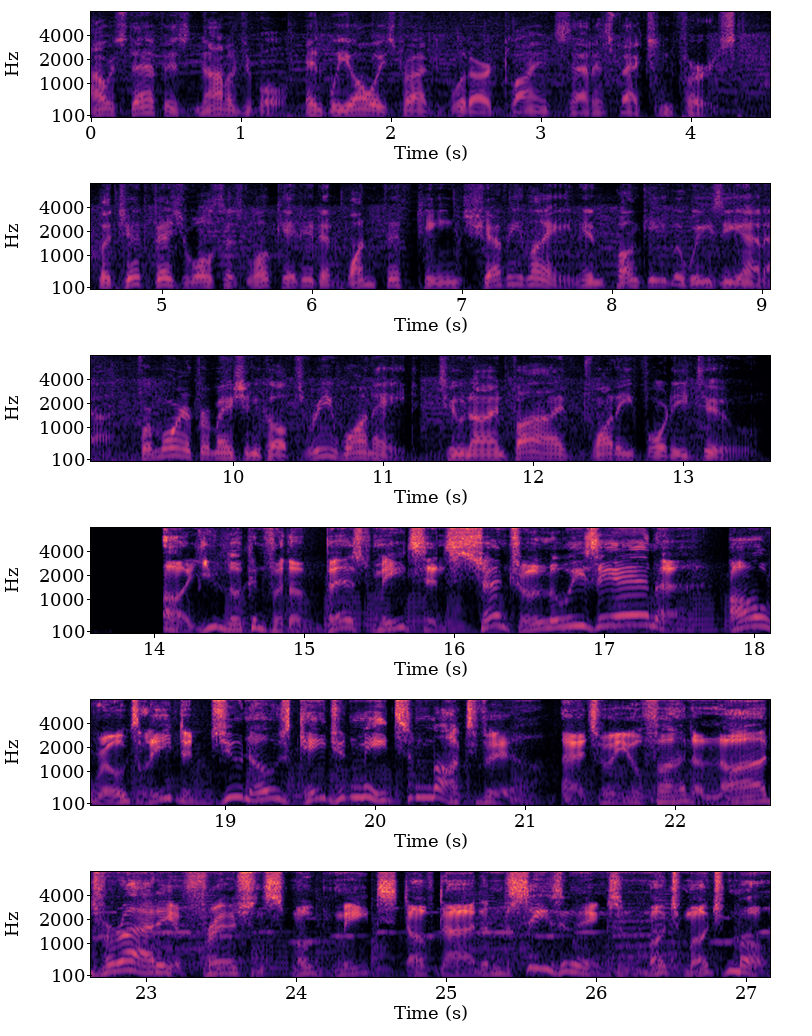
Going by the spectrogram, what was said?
Our staff is knowledgeable, and we always strive to put our client satisfaction first. Legit Visuals is located at 115 Chevy Lane in Bunkie, Louisiana. For more information, call 318 295 2042. Are you looking for the best meats in central Louisiana? All roads lead to Juno's Cajun Meats in Marksville. That's where you'll find a large variety of fresh and smoked meat, stuffed items, seasonings, and much, much more.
